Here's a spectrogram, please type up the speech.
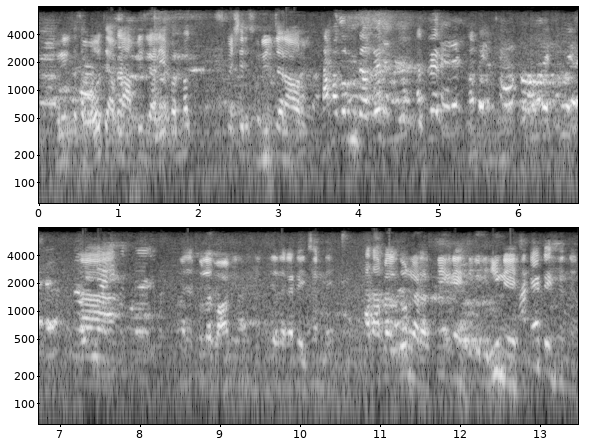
सुनील तसा भाऊच आहे आपला आपलीच गाडी आहे पण मग स्पेशली सुनीलच्या नावावर थांबा. गाडीबद्दल. म्हणजे तुला भावानी गाडी घेतली काय टेन्शन नाही आता आपल्याला दोन गाड्या ती घ्यायची की ही न्यायची काय टेन्शन नाही?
